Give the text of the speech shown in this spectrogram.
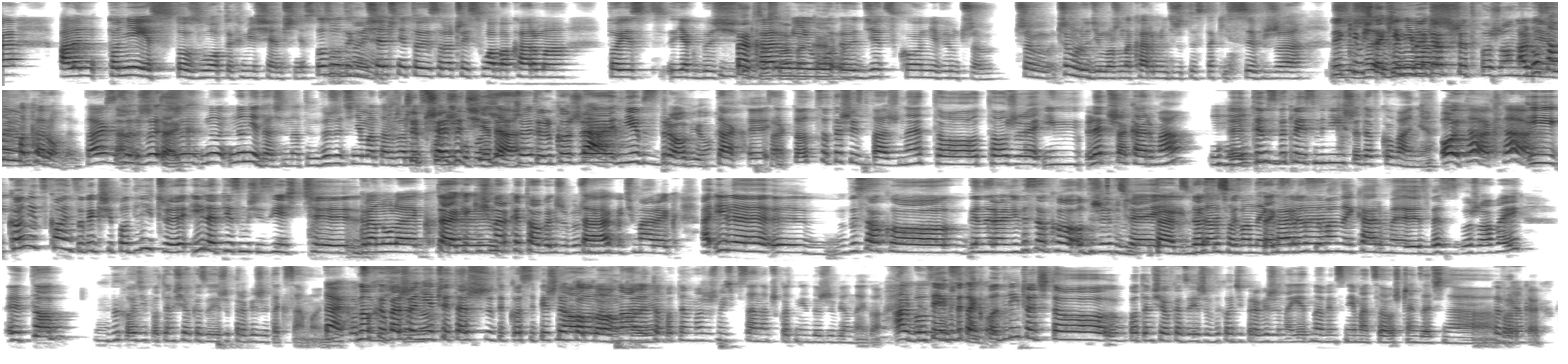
ale to nie jest 100 zł miesięcznie. 100 zł No nie. miesięcznie to jest raczej słaba karma. To jest jakbyś Bardzo karmił y, dziecko, nie wiem czym. czym. Czym ludzi można karmić, że to jest taki syf, że. Jakimś że, takim że nie mega masz... przetworzonym. Albo samym wiem. makaronem, tak? Sam- że że, tak. że no, no nie da się na tym wyżyć, nie ma tam Czy żadnych przeżyć składników się da, tylko że Tak. nie w zdrowiu. Tak, E, tak. I to, co też jest ważne, to to, że im lepsza karma, Mhm. e, tym zwykle jest mniejsze dawkowanie. Oj, tak, tak. I koniec końców, jak się podliczy, ile pies musi zjeść e, Granulek. Tak, y, jakichś marketowych, żeby już tak. nie mówić marek, a ile y, wysoko, generalnie wysoko odżywczej, Tak, dosyć zbilansowanej wys- tak, karmy. zbilansowanej karmy bezzbożowej, y, to wychodzi, potem się okazuje, że prawie, że tak samo. Nie? Tak, No oczywiście, chyba, że no. nie czytasz, tylko sypiesz Tylko na oko, na oko, no ale nie? to potem możesz mieć psa na przykład niedożywionego. Albo Więc jakby tak podliczać, to potem się okazuje, że wychodzi prawie, że na jedno, więc nie ma co oszczędzać na Pewnie. workach.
